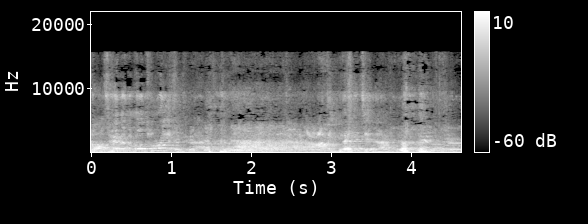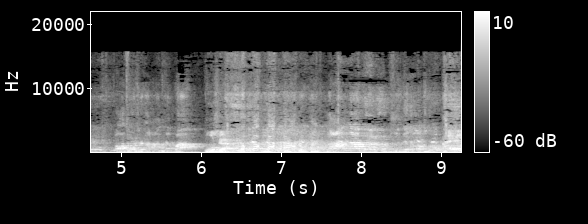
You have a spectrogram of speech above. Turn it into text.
刚才那个老头也是接南边，俺们也是接南边。老头是俺们的爸，不是，俺那边有指定老头。哎呦。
